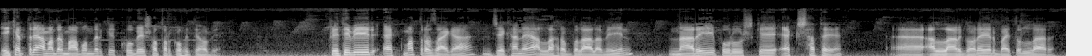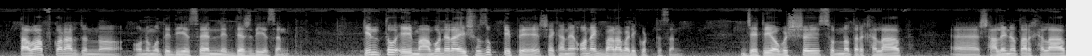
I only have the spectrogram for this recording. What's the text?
এই ক্ষেত্রে আমাদের মা বোনদেরকে খুবই সতর্ক হতে হবে। পৃথিবীর একমাত্র জায়গা যেখানে আল্লাহ রব্বুল্লা আলমিন নারী পুরুষকে একসাথে আল্লাহর ঘরের বাইতুল্লাহর তাওয়াফ করার জন্য অনুমতি দিয়েছেন, নির্দেশ দিয়েছেন। কিন্তু এই মা বোনেরা এই সুযোগটি পেয়ে সেখানে অনেক বাড়াবাড়ি করতেছেন। যেটি অবশ্যই সুন্নতের খেলাফ শালীনতার খেলাফ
